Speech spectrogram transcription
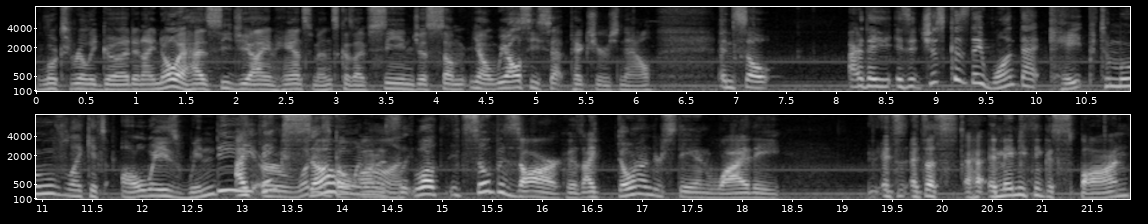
looks really good. And I know it has CGI enhancements because I've seen just some, you know, we all see set pictures now. And so are they is it just because they want that cape to move like it's always windy I think so, honestly. on Well, it's so bizarre because I don't understand why they. It's it's a it made me think of Spawn,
